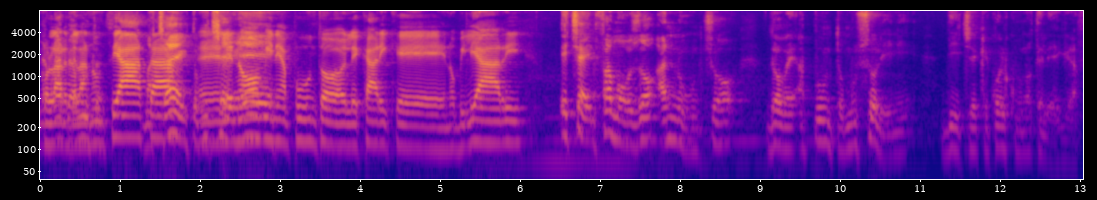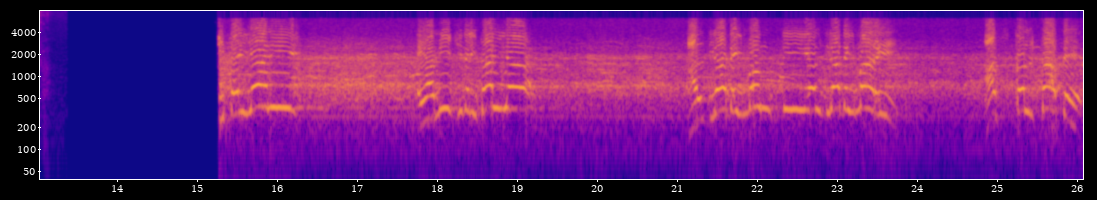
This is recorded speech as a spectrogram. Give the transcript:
collare dell'annunziata, certo, eh, le nomine appunto, le cariche nobiliari. E c'è il famoso annuncio dove appunto Mussolini dice che qualcuno telegrafa. Italiani e amici dell'Italia, al di là dei monti e al di là dei mari, ascoltate,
